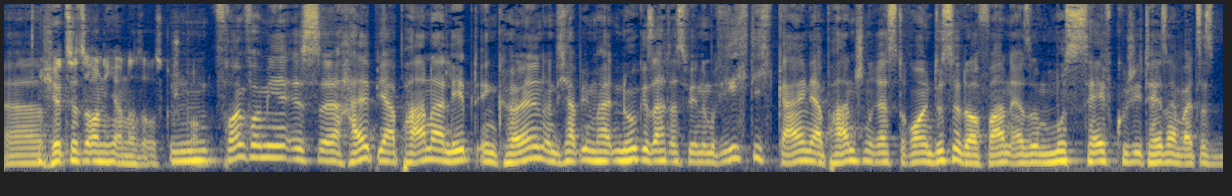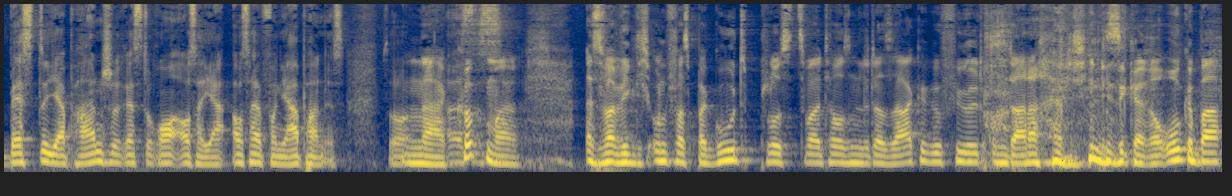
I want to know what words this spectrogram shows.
Äh, Ich hätte es jetzt auch nicht anders ausgesprochen. ein Freund von mir ist äh, halb Japaner, lebt in Köln und ich habe ihm halt nur gesagt, dass wir in einem richtig geilen japanischen Restaurant in Düsseldorf waren. Also muss safe Kushi Tei sein, weil es das beste japanische Restaurant außer, ja, außerhalb von Japan ist. So, Na, das guck mal. Es war wirklich unfassbar gut, plus 2000 Liter Sake gefühlt und danach halt in diese Karaoke-Bar.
